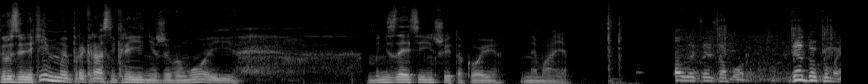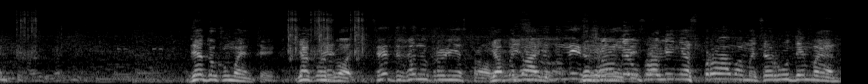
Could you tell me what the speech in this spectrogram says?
Друзі, в якій ми прекрасній країні живемо, і мені здається, іншої такої немає. цей забор. Де документи? Де документи? Як вас звати? Це державне управління справ. Я питаю, державне управління справами це рудимент.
